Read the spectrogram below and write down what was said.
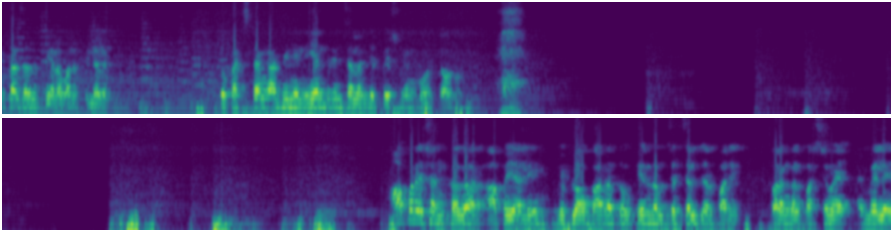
ఎట్లా చదివించాలి వాళ్ళ పిల్లలకి? సో ఖచ్చితంగా దీన్ని నియంత్రించాలని చెప్పేసి మేము కోరుతా ఉన్నాం ఆపరేషన్ కగార్ ఆపేయాలి. విప్లవకారులతో కేంద్రం చర్చలు జరపాలి. వరంగల్ పశ్చిమ ఎమ్మెల్యే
